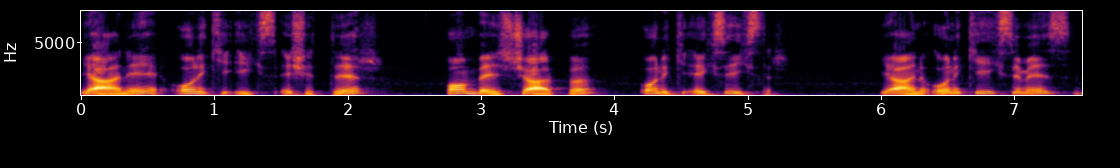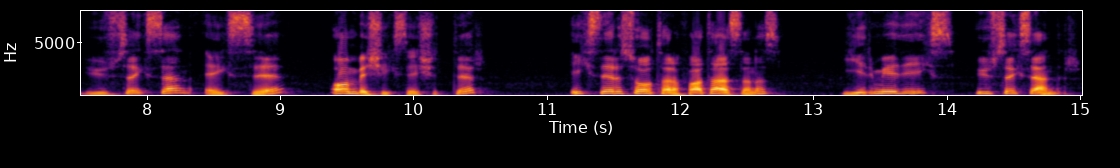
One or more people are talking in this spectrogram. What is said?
Yani 12x eşittir 15 çarpı 12 eksi x'tir. Yani 12x'imiz 180 eksi 15x eşittir. x'leri sol tarafa atarsanız 27x 180'dir.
